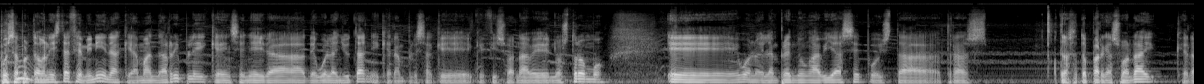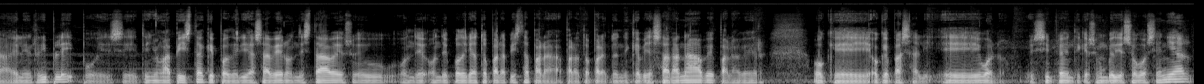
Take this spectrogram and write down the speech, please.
Pois a mm. protagonista é feminina, que é Amanda Ripley, que é enxeñeira de Huela en Yutani, que era a empresa que, que fixo a nave Nostromo. E, eh, bueno, ela emprende unha viaxe pois, está tras tras atopar a súa nai, que era Ellen Ripley, pois eh, teño unha pista que podería saber onde estaba e onde onde podría atopar a pista para para atopar entón que viaxar a nave para ver o que o que pasa ali. Eh, bueno, simplemente que é un videoxogo genial,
